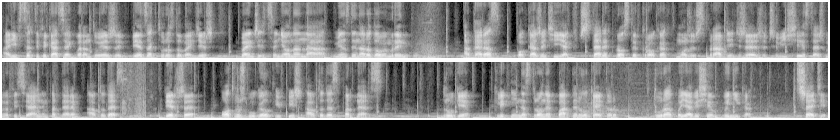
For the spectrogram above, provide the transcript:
a ich certyfikacja gwarantuje, że wiedza, którą zdobędziesz, będzie ceniona na międzynarodowym rynku. A teraz pokażę Ci, jak w czterech prostych krokach możesz sprawdzić, że rzeczywiście jesteśmy oficjalnym partnerem Autodesk. Pierwsze, otwórz Google i wpisz Autodesk Partners. Drugie, kliknij na stronę Partner Locator, która pojawi się w wynikach. Trzecie,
